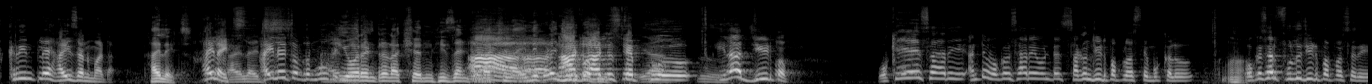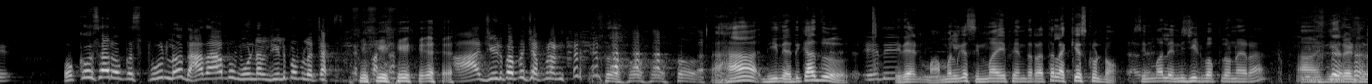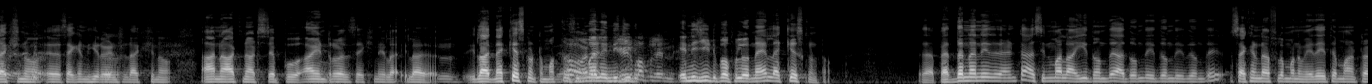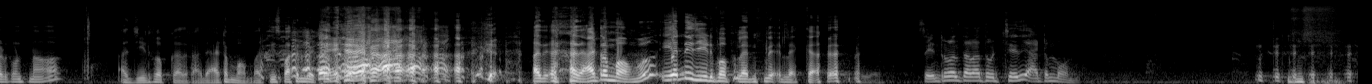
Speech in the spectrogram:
స్క్రీన్ ప్లే హైస్ అనమాట highlights highlights highlights of the movie your introduction his introduction ఇలా జీడిపప్పు. ఒకేసారి అంటే ఒక్కోసారి ఏమంటే సగం జీడిపప్పులు వస్తాయి ముక్కలు ఒకసారి ఫుల్ జీడిపప్పు వస్తుంది ఒక్కోసారి ఒక స్పూన్లో దాదాపు మూడు నాలుగు జీడిపప్పులు వచ్చేస్తాయి. ఆ జీడిపప్పు చెప్పనంటాడు దీని అది కాదు. ఇదే మామూలుగా సినిమా అయిపోయిన తర్వాత లెక్కేసుకుంటాం. సినిమాలో ఎన్ని జీడిపప్పులు ఉన్నాయరా? Hero introduction second hero introduction ఆ నాట్ నాట్ స్టెప్ ఆ ఇంటర్వల్ సెక్షన్ ఇలా ఇలా ఇలా లెక్కేసుకుంటాం. మొత్తం సినిమాలో ఎన్ని జీడి? ఎన్ని జీడిపప్పులు ఉన్నాయో లెక్కేసుకుంటాం. పెద్దన్న అనేది అంటే ఆ సినిమాలో ఇది ఉంది అది ఉంది ఇది ఉంది ఇది ఉంది సెకండ్ హాఫ్లో మనం ఏదైతే మాట్లాడుకుంటున్నామో అది జీడిపప్పు కాదురా అది ఆటం బాంబు అది తీసి పక్కన పెట్టే. అది అది ఆటం బాంబు ఇవన్నీ జీడిపప్పులు అన్ని లెక్క. సో ఇంటర్వల్ తర్వాత వచ్చేది ఆటం బాంబు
